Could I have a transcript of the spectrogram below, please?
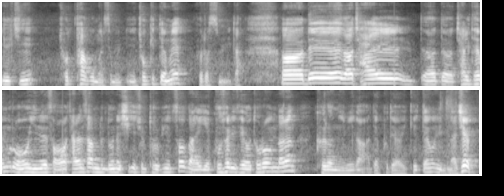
일진이 좋다고 말씀을 좋기 때문에 그렇습니다. 어, 내가 잘, 어, 잘 됨으로 인해서 다른 사람들 눈에 시기 질투로 비춰 나에게 구설이 되어 돌아온다는 그런 의미가 내포되어 있기 때문입니다. 즉,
